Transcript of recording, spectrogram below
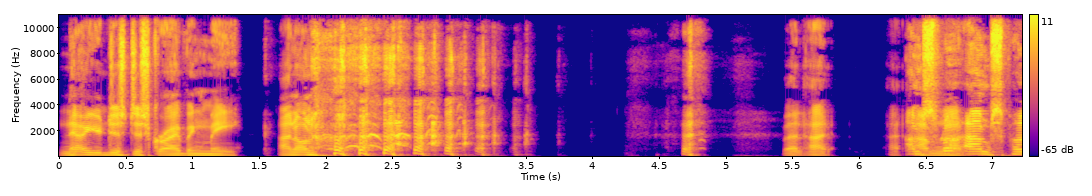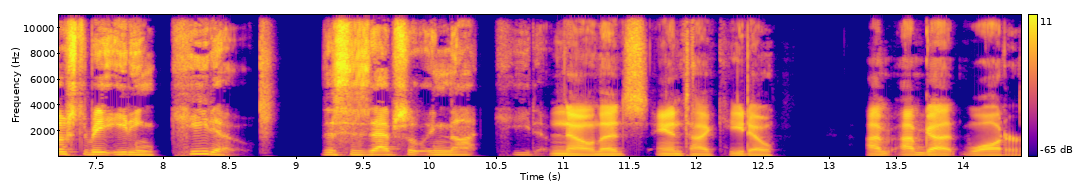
now you're just describing me. I don't know. but I, I I'm, I'm, spo- not. I'm supposed to be eating keto. This is absolutely not keto. no, that's anti keto. I'm. I've got water.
